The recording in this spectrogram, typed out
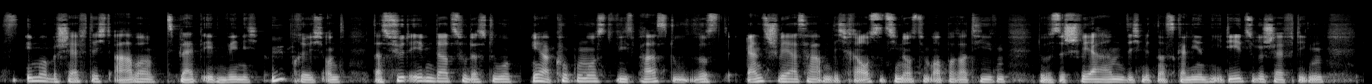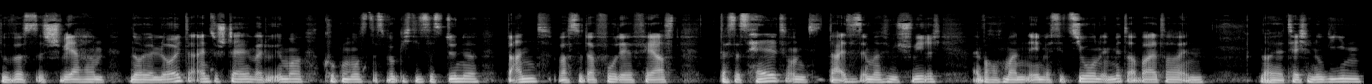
Es ist immer beschäftigt, aber es bleibt eben wenig übrig und das führt eben dazu, dass du ja gucken musst, wie es passt. Du wirst ganz schwer es haben, dich rauszuziehen aus dem Operativen. Du wirst es schwer haben, dich mit einer skalierenden Idee zu beschäftigen. Du wirst es schwer haben, neue Leute einzustellen, weil du immer gucken musst, dass wirklich dieses dünne Band, was du da vor dir fährst, dass es hält und da ist es immer natürlich schwierig, einfach auch mal eine Investition in Mitarbeiter, in neue Technologien,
